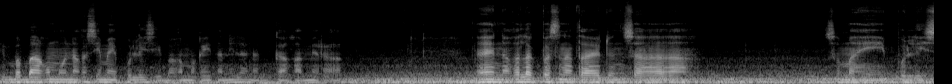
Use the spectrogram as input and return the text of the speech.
Ibaba ko muna kasi may pulis eh. Baka makita nila nagkakamera ako. Ayan, nakalagpas na tayo dun sa sa may pulis.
